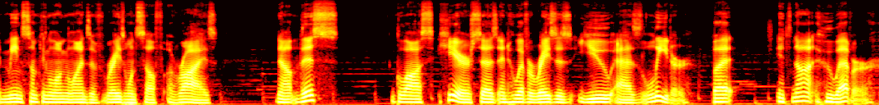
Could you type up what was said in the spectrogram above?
it means something along the lines of raise oneself, arise. Now, this gloss here says, and whoever raises you as leader, but it's not whoever.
